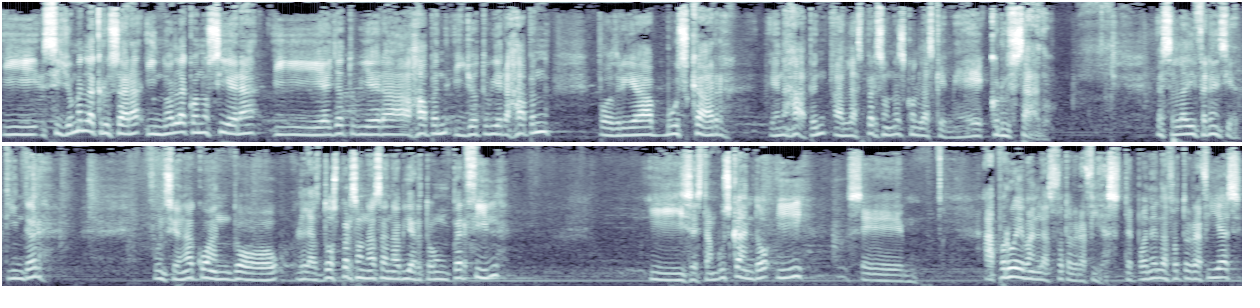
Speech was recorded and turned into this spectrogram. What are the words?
Y si yo me la cruzara y no la conociera y ella tuviera Happen y yo tuviera Happen, podría buscar en Happen a las personas con las que me he cruzado. Esa es la diferencia. Tinder funciona cuando las dos personas han abierto un perfil y se están buscando y se aprueban las fotografías. Te ponen las fotografías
